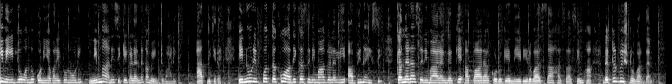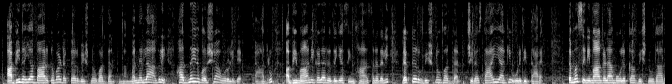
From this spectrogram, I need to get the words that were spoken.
ಈ ವಿಡಿಯೋವನ್ನು ಕೊನೆಯವರೆಗೂ ನೋಡಿ, ನಿಮ್ಮ ಅನಿಸಿಕೆಗಳನ್ನು ಕಮೆಂಟ್ ಮಾಡಿ. ಆತ್ಮಗೆರೆ ಇನ್ನೂರ ಇಪ್ಪತ್ತಕ್ಕೂ ಅಧಿಕ ಸಿನಿಮಾಗಳಲ್ಲಿ ಅಭಿನಯಿಸಿ ಕನ್ನಡ ಸಿನಿಮಾ ರಂಗಕ್ಕೆ ಅಪಾರ ಕೊಡುಗೆ ನೀಡಿರುವ ಸಾಹಸ ಸಿಂಹ ಡಾಕ್ಟರ್ ವಿಷ್ಣುವರ್ಧನ್. ಅಭಿನಯ ಭಾರ್ಗವ ಡಾಕ್ಟರ್ ವಿಷ್ಣುವರ್ಧನ್. ನಮ್ಮನ್ನೆಲ್ಲ ಆಗಲಿ ಹದಿನೈದು ವರ್ಷ ಉರುಳಿದೆ. ಆದರೂ ಅಭಿಮಾನಿಗಳ ಹೃದಯ ಸಿಂಹಾಸನದಲ್ಲಿ ಡಾಕ್ಟರ್ ವಿಷ್ಣುವರ್ಧನ್ ಚಿರಸ್ಥಾಯಿಯಾಗಿ ಉಳಿದಿದ್ದಾರೆ. ತಮ್ಮ ಸಿನಿಮಾಗಳ ಮೂಲಕ ವಿಷ್ಣುದಾದ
